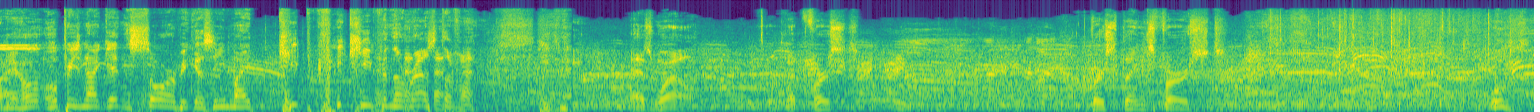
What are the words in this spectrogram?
I ho hope he's not getting sore because he might keep be keeping the rest of them. as well. But first, first things first. Oof.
